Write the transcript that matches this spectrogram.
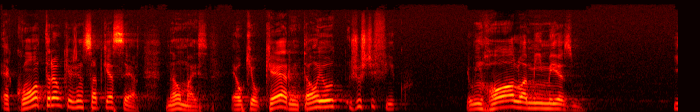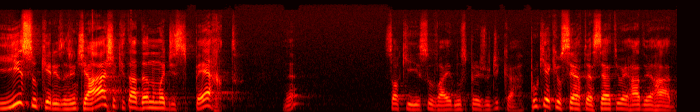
é contra o que a gente sabe que é certo. Não, mas é o que eu quero, então eu justifico. Eu enrolo a mim mesmo. E isso, queridos, a gente acha que está dando uma desperto, né? Só que isso vai nos prejudicar. Por que, que o certo é certo e o errado é errado?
